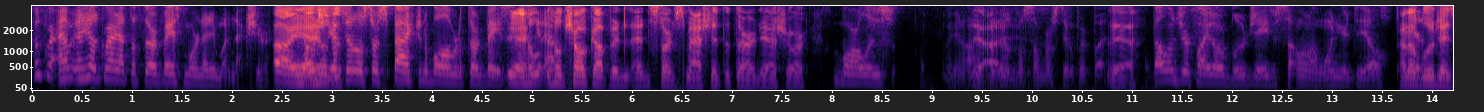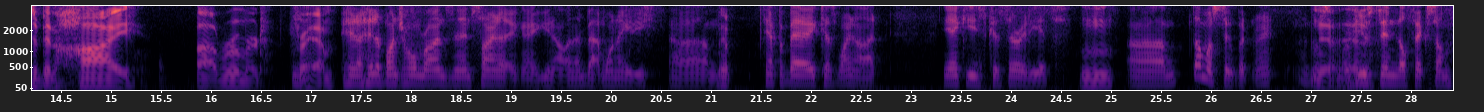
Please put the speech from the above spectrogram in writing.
He'll grind, he'll grind out the third base more than anyone next year. Oh, yeah, No he'll shift. just- He'll start smacking the ball over to third base. Yeah, he'll he'll choke up and, and start smashing it to third. Yeah, sure. Marlins. You know, Yeah, he'll, I- go somewhere stupid, but Yeah, Bellinger probably go to Blue Jays or something on a one year deal. I know Hit- Blue Jays have been high uh, rumored for him. hit a, hit a bunch of home runs and then sign a you know and then bat 180. Um, Yep. Tampa Bay because why not? Yankees because they're idiots. hmm Um, almost stupid, right? Yeah, yeah. Houston, they'll fix them.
